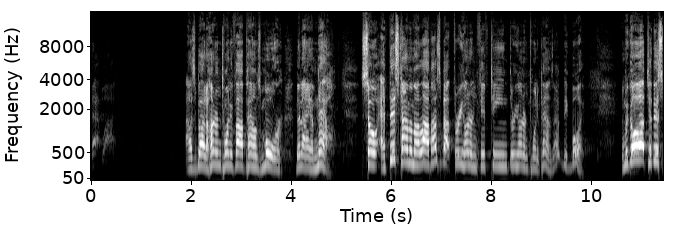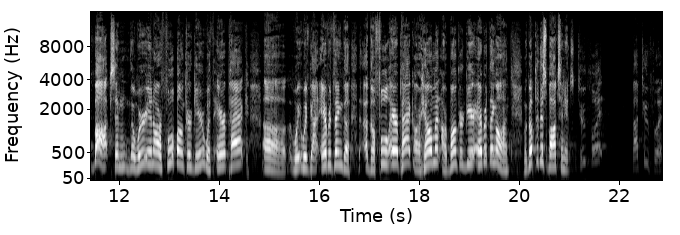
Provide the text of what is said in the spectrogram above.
that wide. I was about 125 pounds more than I am now. So at this time in my life, I was about 315, 320 pounds. I'm a big boy. And we go up to this box, and the, we're in our full bunker gear with air pack. Uh, we, have got everything the, the full air pack, our helmet, our bunker gear, everything on. We go up to this box, and it's two foot by two foot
